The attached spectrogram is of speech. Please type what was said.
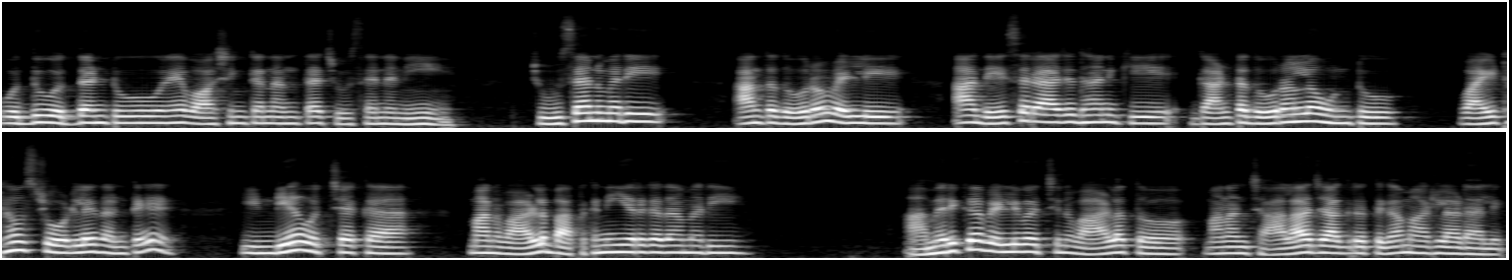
వద్దు వద్దంటూనే వాషింగ్టన్ అంతా చూశానని. చూశాను మరి. అంత దూరం వెళ్ళి ఆ దేశ రాజధానికి గంట దూరంలో ఉంటూ వైట్ హౌస్ చూడలేదంటే ఇండియా వచ్చాక మన వాళ్ళు బతకనీయరు కదా మరి. అమెరికా వెళ్ళి వచ్చిన వాళ్ళతో మనం చాలా జాగ్రత్తగా మాట్లాడాలి.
